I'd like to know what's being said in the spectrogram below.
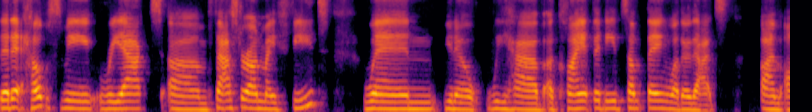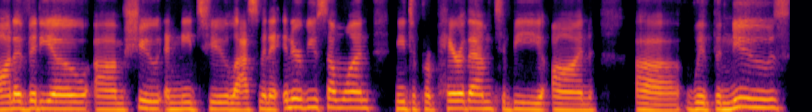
that it helps me react um, faster on my feet when you know we have a client that needs something whether that's i'm on a video um, shoot and need to last minute interview someone need to prepare them to be on uh, with the news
